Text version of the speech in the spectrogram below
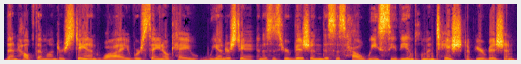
then help them understand why we're saying okay we understand this is your vision. This is how we see the implementation of your vision.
